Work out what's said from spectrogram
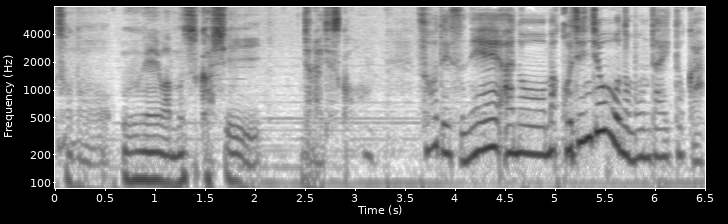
その運営は難しいじゃないですか。そうですね。あの、まあ、個人情報の問題とか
